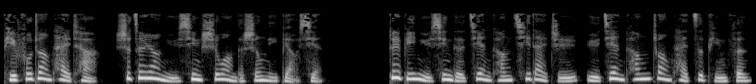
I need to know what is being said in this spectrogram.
皮肤状态差是最让女性失望的生理表现。对比女性的健康期待值与健康状态自评分，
